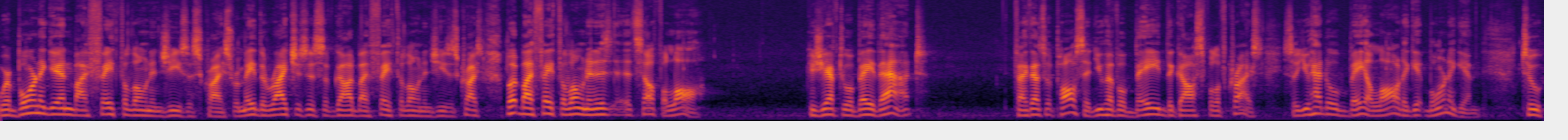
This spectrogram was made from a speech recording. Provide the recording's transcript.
We're born again by faith alone in Jesus Christ. We're made the righteousness of God by faith alone in Jesus Christ. But by faith alone in itself a law, because you have to obey that. In fact, that's what Paul said. You have obeyed the gospel of Christ. So you had to obey a law to get born again. To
